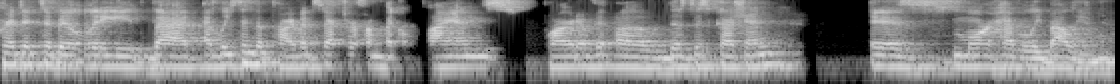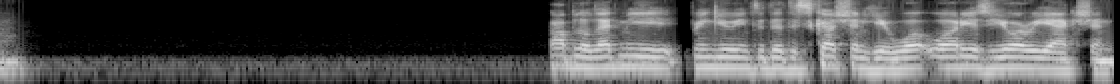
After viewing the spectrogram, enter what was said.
predictability that at least in the private sector from the compliance part of, of this discussion is more heavily valued. Pablo, let me bring you into the discussion here. What what is your reaction?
